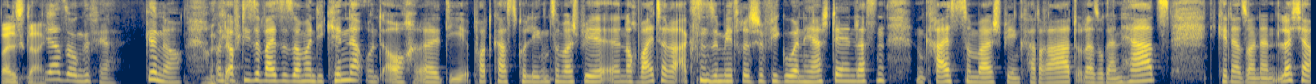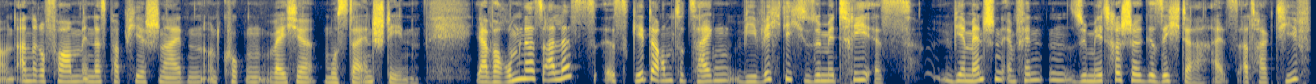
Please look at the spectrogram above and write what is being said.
beides gleich. Ja, so ungefähr. Genau. Und okay. auf diese Weise soll man die Kinder und auch äh, die Podcast-Kollegen zum Beispiel äh, noch weitere achsensymmetrische Figuren herstellen lassen. Ein Kreis zum Beispiel, ein Quadrat oder sogar ein Herz. Die Kinder sollen dann Löcher und andere Formen in das Papier schneiden und gucken, welche Muster entstehen. Ja, warum das alles? Es geht darum zu zeigen, wie wichtig Symmetrie ist wir Menschen empfinden symmetrische Gesichter als attraktiv.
